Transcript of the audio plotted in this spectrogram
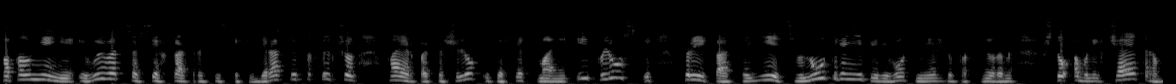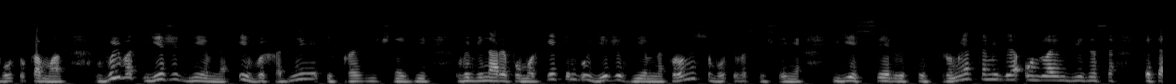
Пополнение и вывод со всех карт Российской Федерации подключен PayRP кошелек и Perfect Money. И плюс фрикасса есть внутренний перевод между партнерами, что облегчает работу команд. Вывод ежедневно и в выходные, и в праздничные дни. Вебинары по маркетингу ежедневно, кроме субботы и воскресенья. Есть сервис с инструментами для онлайн-бизнеса. Это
